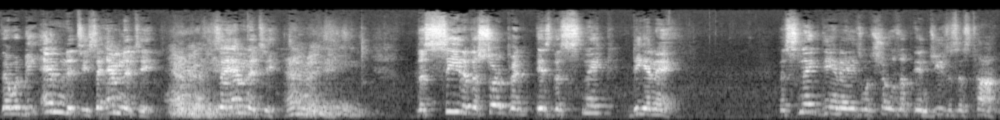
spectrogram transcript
There would be enmity. Say enmity. enmity. Say enmity. enmity. The seed of the serpent is the snake DNA. The snake DNA is what shows up in Jesus' time.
